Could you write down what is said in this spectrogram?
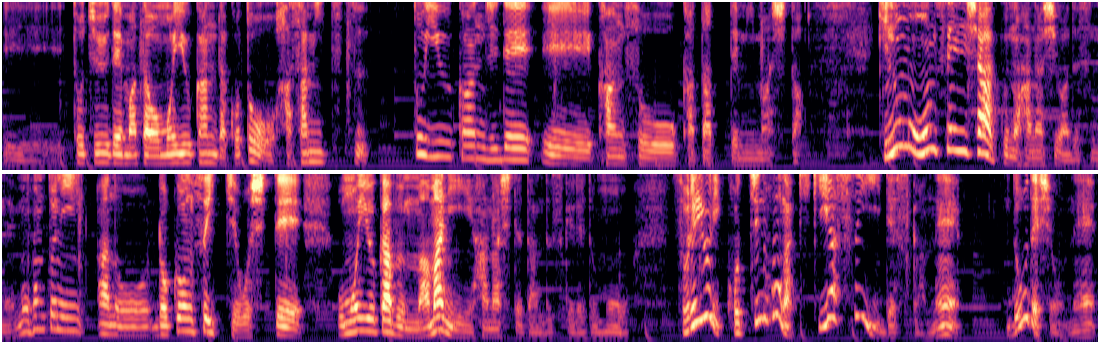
えー、途中でまた思い浮かんだことを挟みつつという感じで、えー、感想を語ってみました。昨日の温泉シャークの話はですねもう本当にあの録音スイッチを押して思い浮かぶままに話してたんですけれどもそれよりこっちの方が聞きやすいですかね？どうでしょうね？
